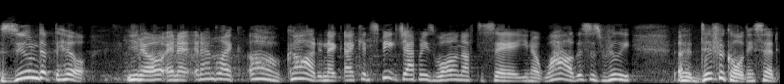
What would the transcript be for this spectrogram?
Zoomed up the hill, you know, and, I, and I'm like, oh God. And I, I can speak Japanese well enough to say, you know, wow, this is really uh, difficult. And he said,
